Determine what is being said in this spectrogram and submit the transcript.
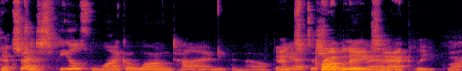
That's So true. that just feels like a long time, even though yeah, That's a probably exactly why.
